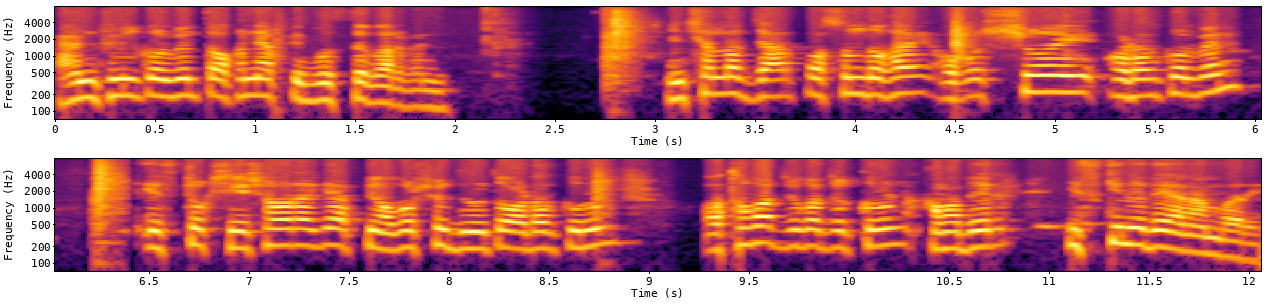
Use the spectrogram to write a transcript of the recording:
হ্যান্ড ফিল করবেন, তখনই আপনি বুঝতে পারবেন। ইনশাল্লাহ যার পছন্দ হয় অবশ্যই অর্ডার করবেন। স্টক শেষ হওয়ার আগে আপনি অবশ্যই দ্রুত অর্ডার করুন, অথবা যোগাযোগ করুন আমাদের স্ক্রিনে দেওয়া নাম্বারে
